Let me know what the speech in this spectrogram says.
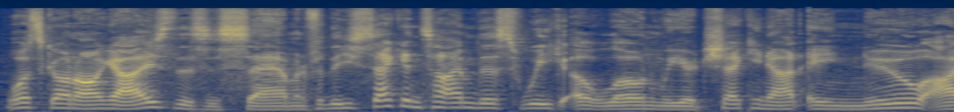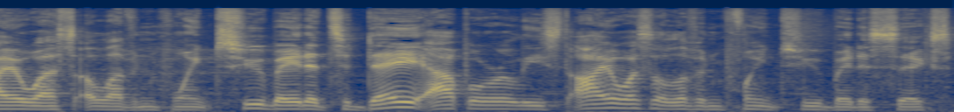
What's going on guys, this is Sam, and for the second time this week alone, we are checking out a new iOS 11.2 beta. Today, Apple released iOS 11.2 Beta 6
